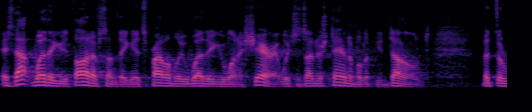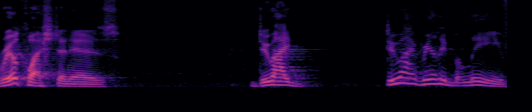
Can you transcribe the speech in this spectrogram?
It's not whether you thought of something, it's probably whether you want to share it, which is understandable if you don't. But the real question is do I, do I really believe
